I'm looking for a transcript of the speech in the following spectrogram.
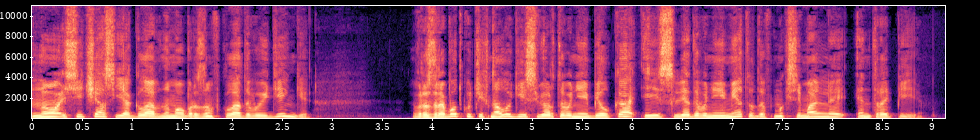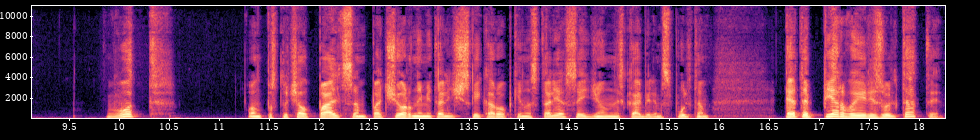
Но сейчас я главным образом вкладываю деньги — в разработку технологии свертывания белка и исследования методов максимальной энтропии. Вот, он постучал пальцем по черной металлической коробке на столе, соединенной с кабелем с пультом, это первые результаты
